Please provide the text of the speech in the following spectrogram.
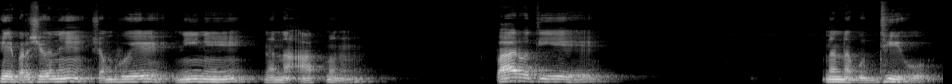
ಹೇ ಪರಶಿವನೇ ಶಂಭುವೇ ನೀನೇ ನನ್ನ ಆತ್ಮನು ಪಾರ್ವತಿಯೇ, ನನ್ನ ಬುದ್ಧಿಯು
